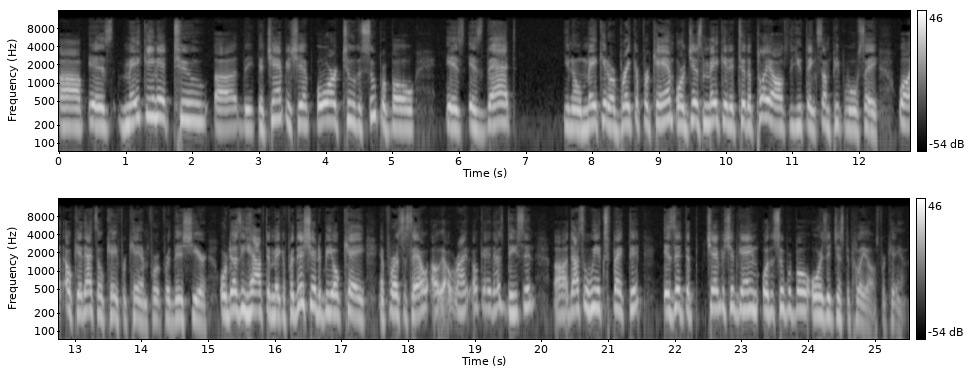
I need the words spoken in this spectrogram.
uh, is making it to uh, the, the championship or to the Super Bowl, is, is that you know, make it or break it for Cam, or just making it to the playoffs? Do you think some people will say, well, okay, that's okay for Cam for, for this year? Or does he have to make it for this year to be okay and for us to say, oh, oh all right, okay, that's decent. Uh, that's what we expected. Is it the championship game or the Super Bowl, or is it just the playoffs for Cam?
